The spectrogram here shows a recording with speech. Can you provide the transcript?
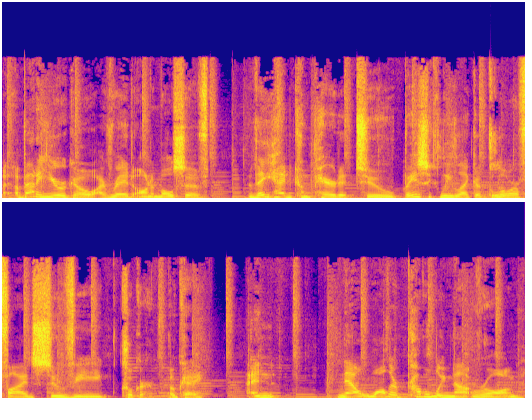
about a year ago, I read on Emulsive they had compared it to basically like a glorified sous vide cooker, okay? And now, while they're probably not wrong,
